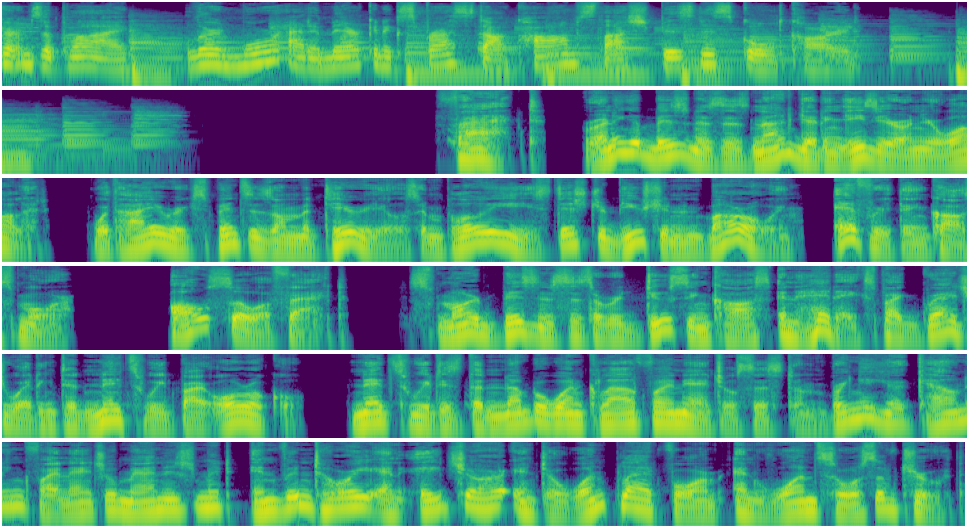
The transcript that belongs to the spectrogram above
Terms apply. Learn more at americanexpress.com slash business gold card. Fact. Running a business is not getting easier on your wallet. With higher expenses on materials, employees, distribution, and borrowing, everything costs more. Also a fact. Smart businesses are reducing costs and headaches by graduating to NetSuite by Oracle. NetSuite is the number one cloud financial system, bringing accounting, financial management, inventory, and HR into one platform and one source of truth.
